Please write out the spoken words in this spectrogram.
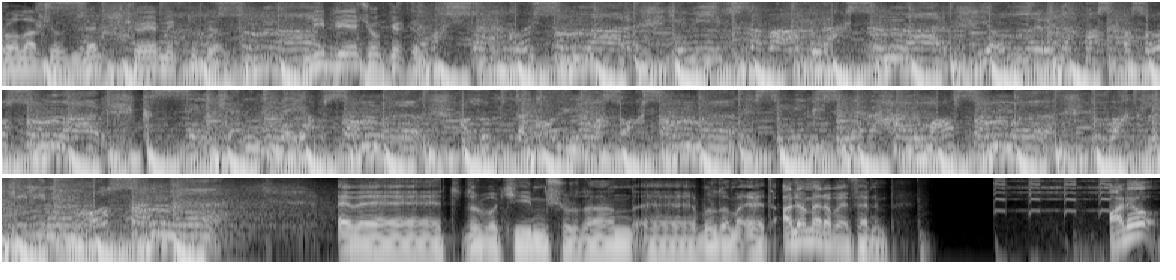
Buralar çok güzel. Köye mektup yazdım. Libya'ya çok yakın. başlara koysunlar Yemeyip sabah bıraksınlar Yollarına paspas olsunlar Kız seni kendime yapsam mı Alıp da koynuma soksam mı Seni bizim eve hanım alsam mı Duvaklı gelinim olsan mı Evet dur bakayım şuradan. Ee, burada mı? Evet. Alo merhaba efendim. Alo.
